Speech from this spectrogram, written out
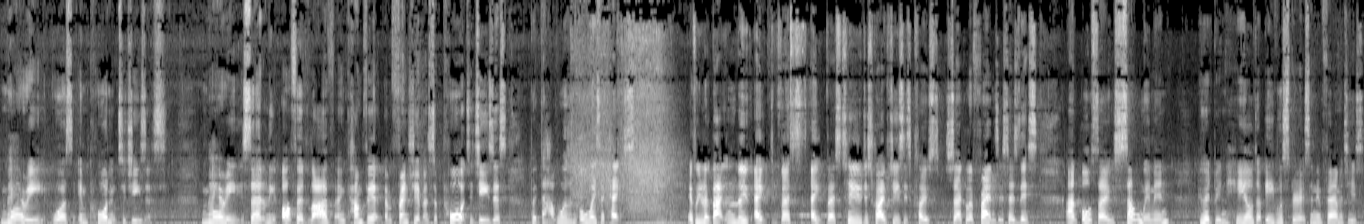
Mary was important to Jesus. Mary certainly offered love and comfort and friendship and support to Jesus, but that wasn't always the case. If we look back in Luke 8 verse, 8, verse 2, describes Jesus' close circle of friends. It says this, and also some women who had been healed of evil spirits and infirmities.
